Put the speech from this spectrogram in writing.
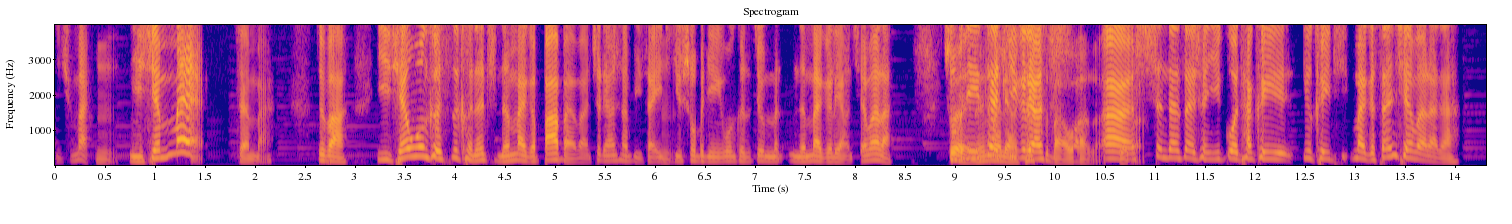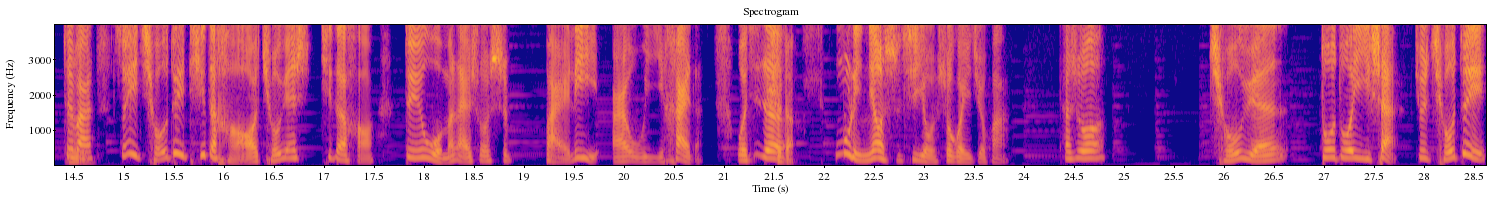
你去卖，嗯，你先卖再买。对吧？以前温克斯可能只能卖个八百万，这两场比赛一踢，说不定温克斯就能能卖个两千万了，说不定再踢个两四百万了，啊，对吧圣诞赛程一过，他可以又可以踢卖个三千万了的，对吧？嗯所以球队踢得好，球员踢得好，对于我们来说是百利而无一害的。我记得穆里尼奥时期有说过一句话，他说球员多多益善，就是球队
